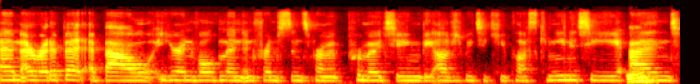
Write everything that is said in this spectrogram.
and i read a bit about your involvement in for instance prom- promoting the lgbtq plus community mm-hmm. and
